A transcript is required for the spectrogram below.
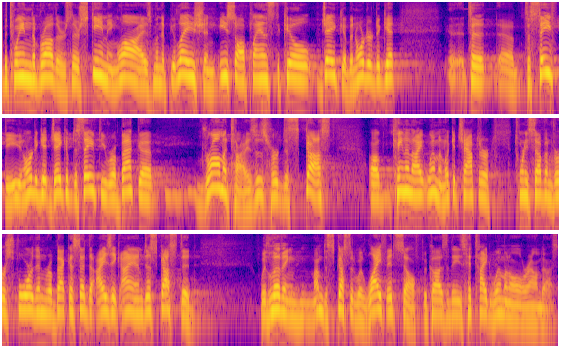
between the brothers. There's scheming, lies, manipulation. Esau plans to kill Jacob in order to get uh, to, uh, to safety. In order to get Jacob to safety, Rebekah dramatizes her disgust of Canaanite women. Look at chapter 27, verse 4. Then Rebekah said to Isaac, I am disgusted with living. I'm disgusted with life itself because of these Hittite women all around us.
